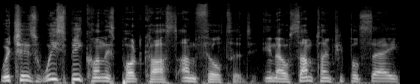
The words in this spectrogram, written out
which is we speak on this podcast unfiltered. You know, sometimes people say,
